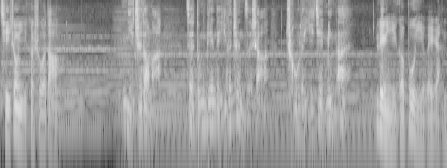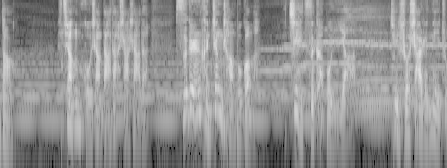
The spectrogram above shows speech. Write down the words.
其中一个说道：“你知道吗？在东边的一个镇子上，出了一件命案。”另一个不以为然道：“江湖上打打杀杀的。”死个人很正常不过嘛，这次可不一样。据说杀人那主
